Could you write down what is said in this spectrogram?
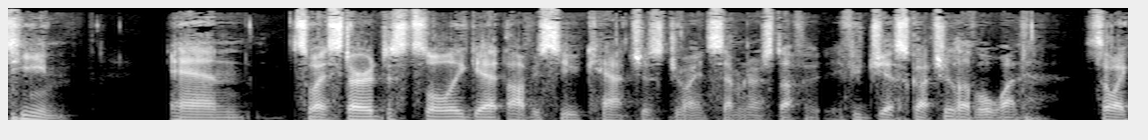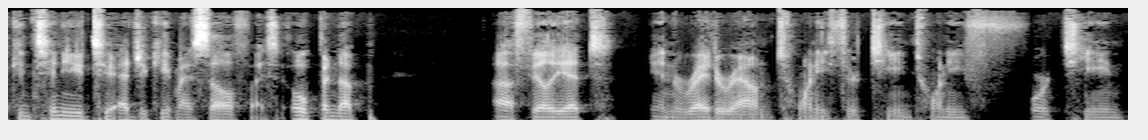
team. And so I started to slowly get, obviously you can't just join seminar stuff if you just got your level one. So I continued to educate myself. I opened up affiliate in right around 2013, 2014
